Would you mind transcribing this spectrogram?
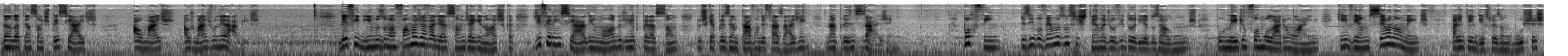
dando atenção especiais ao mais, aos mais vulneráveis. Definimos uma forma de avaliação diagnóstica diferenciada e um modo de recuperação dos que apresentavam defasagem na aprendizagem. Por fim, Desenvolvemos um sistema de ouvidoria dos alunos por meio de um formulário online que enviamos semanalmente para entender suas angústias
